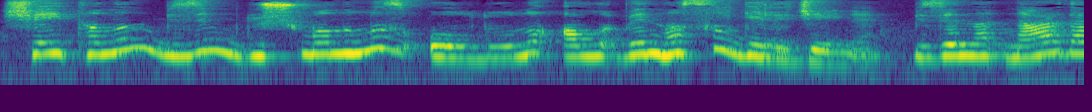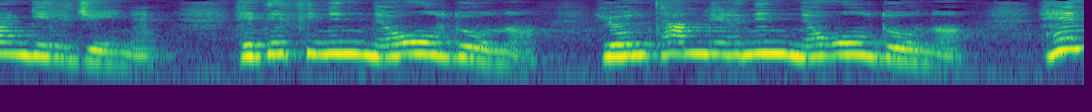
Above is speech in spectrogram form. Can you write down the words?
Şeytanın bizim düşmanımız olduğunu Allah ve nasıl geleceğini, bize nereden geleceğini, hedefinin ne olduğunu, yöntemlerinin ne olduğunu hem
